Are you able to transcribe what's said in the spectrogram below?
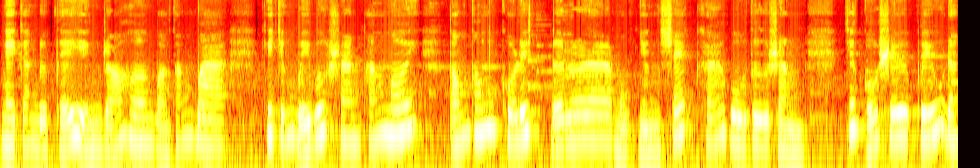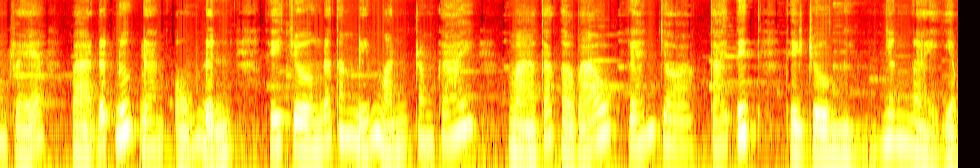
ngày càng được thể hiện rõ hơn vào tháng 3 khi chuẩn bị bước sang tháng mới, Tổng thống Collins đã đưa ra một nhận xét khá vô tư rằng chất cổ phiếu đang rẻ và đất nước đang ổn định, thị trường đã tăng điểm mạnh trong cái mà các tờ báo gán cho cái tít thị trường nhân ngày nhậm,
